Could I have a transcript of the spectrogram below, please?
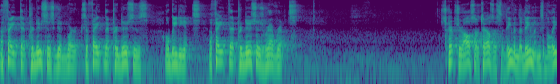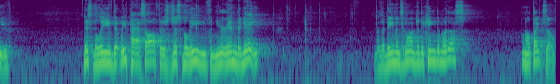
a faith that produces good works, a faith that produces obedience, a faith that produces reverence. Scripture also tells us that even the demons believe. This believe that we pass off as just believe and you're in the gate. Are the demons going to the kingdom with us? I don't think so.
